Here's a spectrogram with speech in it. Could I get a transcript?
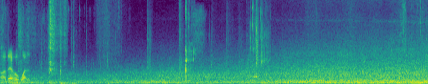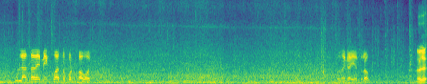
No, te dejo cuatro. Lata de M4, por favor. ¿Dónde cae el drop? No sé.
